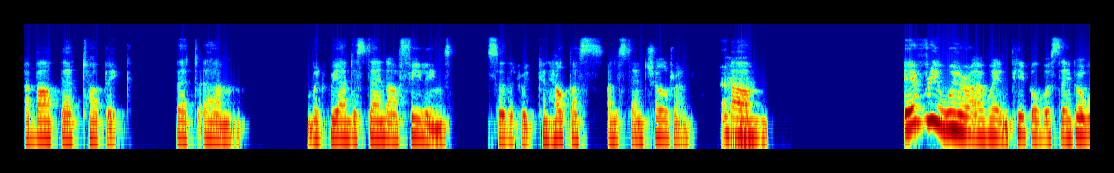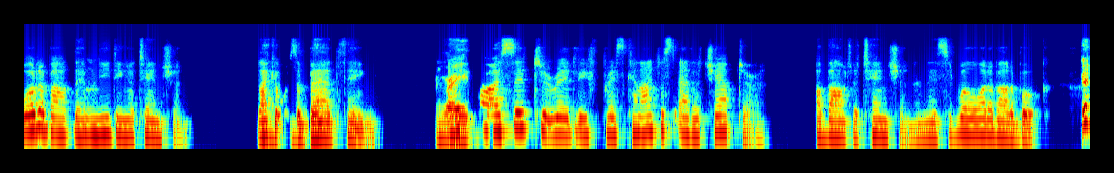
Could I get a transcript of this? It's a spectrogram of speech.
about that topic, that um, but we understand our feelings so that we can help us understand children. uh-huh, Um, everywhere I went, people were saying, "But what about them needing attention?" Like it was a bad thing. Right. so I said to Redleaf Press, "Can I just add a chapter about attention?" And they said, "Well, what about a book?" So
